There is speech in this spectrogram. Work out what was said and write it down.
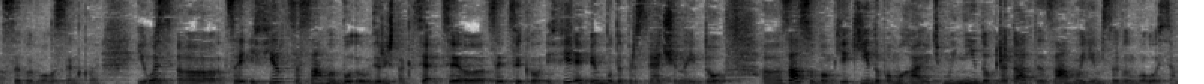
е, сивою волосинкою. І ось цей ефір, це саме вірніше так, цей цикл ефірів він буде присвячений до засобам, які допомагають мені доглядати за моїм сивим волоссям.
